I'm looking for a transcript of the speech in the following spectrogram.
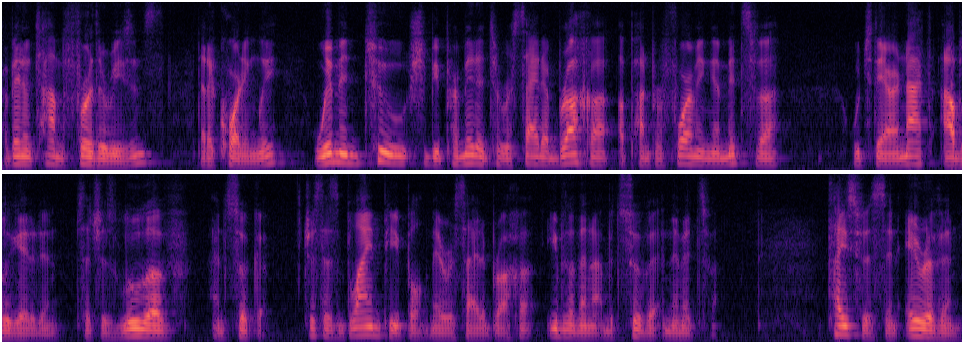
Rabbeinu Tam further reasons that accordingly, women too should be permitted to recite a bracha upon performing a mitzvah which they are not obligated in, such as lulav and sukkah just as blind people may recite a bracha, even though they're not mitzvah in the mitzvah. Tosfos and Eruvin,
